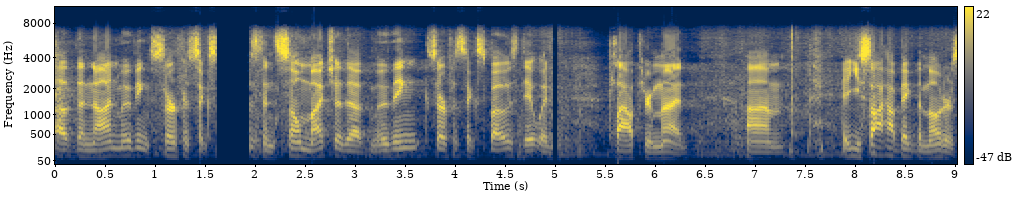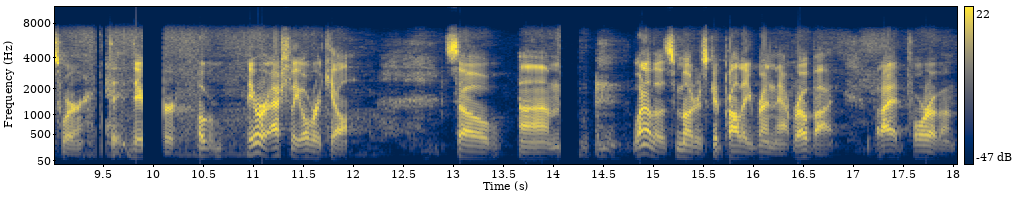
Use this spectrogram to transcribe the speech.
of the non-moving surface exposed, and so much of the moving surface exposed, it would plow through mud. Um, you saw how big the motors were. They, they were they were actually overkill. So um, one of those motors could probably run that robot, but I had four of them.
